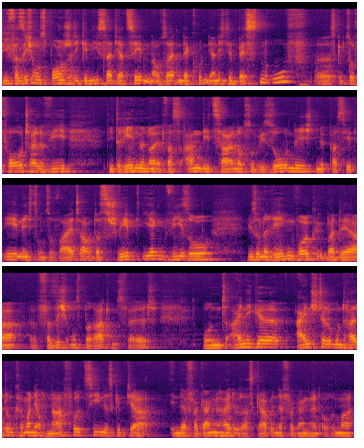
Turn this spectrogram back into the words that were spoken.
die Versicherungsbranche, die genießt seit Jahrzehnten auf Seiten der Kunden ja nicht den besten Ruf. Äh, es gibt so Vorurteile wie, die drehen mir nur etwas an, die zahlen doch sowieso nicht, mir passiert eh nichts und so weiter. Und das schwebt irgendwie so wie so eine Regenwolke über der äh, Versicherungsberatungswelt. Und einige Einstellungen und Haltungen kann man ja auch nachvollziehen. Es gibt ja in der Vergangenheit oder es gab in der Vergangenheit auch immer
